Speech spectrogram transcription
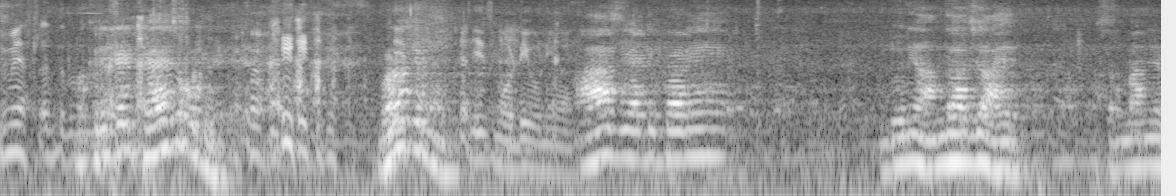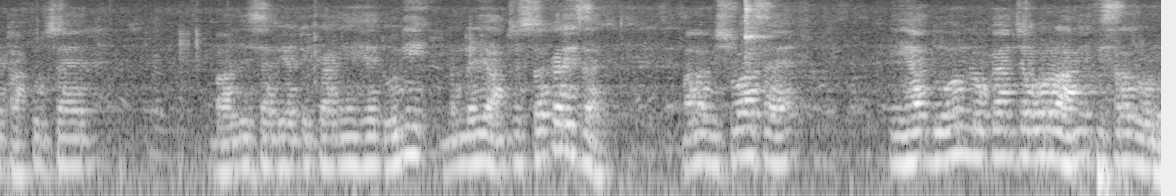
तुम्ही असला तर मग. क्रिकेट खेळायचं कुठे? बरोबर की नाही हीच मोठी उणीव आहे. आज या ठिकाणी दोन्ही आमदार जे आहेत सन्मान्य ठाकूर साहेब बालदी साहेब या ठिकाणी हे दोन्ही मंडळी आमचे सहकारीच आहेत मला विश्वास आहे की ह्या दोन लोकांच्या बरोबर आम्ही तिसरा जोडू.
